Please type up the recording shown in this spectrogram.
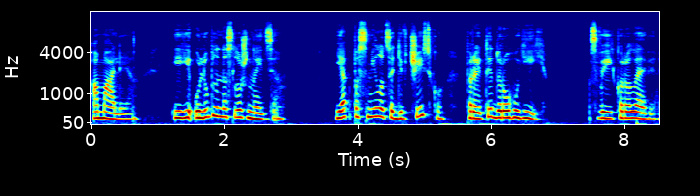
Амалія, її улюблена служниця. Як посміло це дівчисько перейти дорогу їй? Своїй королеві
